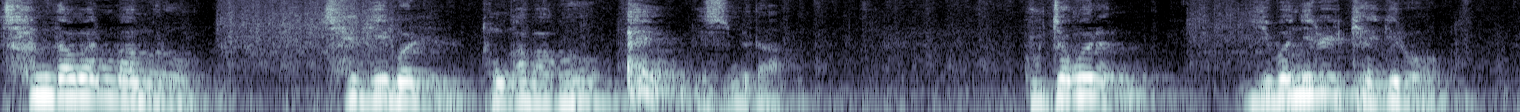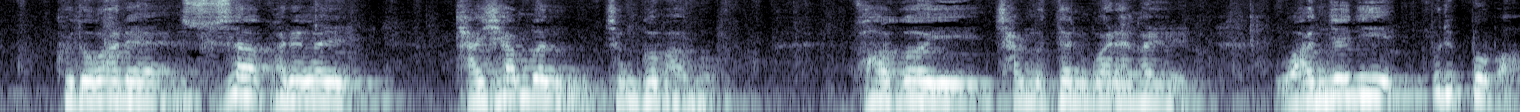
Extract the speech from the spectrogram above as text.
참담한 마음으로 책임을 통감하고 있습니다. 국정원은 이번 일을 계기로 그동안의 수사 관행을 다시 한번 점검하고 과거의 잘못된 관행을 완전히 뿌리 뽑아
